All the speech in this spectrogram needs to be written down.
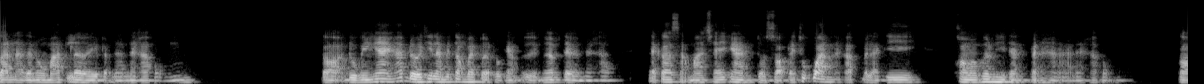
รันอัตโนมัติเลยแบบนั้นนะครับ ผม ก็ดูง่ายๆครับ โดยที่เราไม่ต้องไปเปิดโปรแกรมอื่นเพิ่มเติมนะครับ และก็สามารถใช้การตรวจสอบได้ทุกวันนะครับ เวลาที่คอมเพื่อนมีปัญหานะครับผมก็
